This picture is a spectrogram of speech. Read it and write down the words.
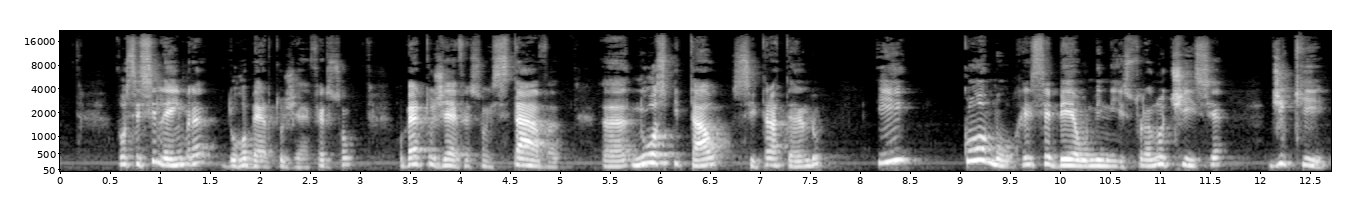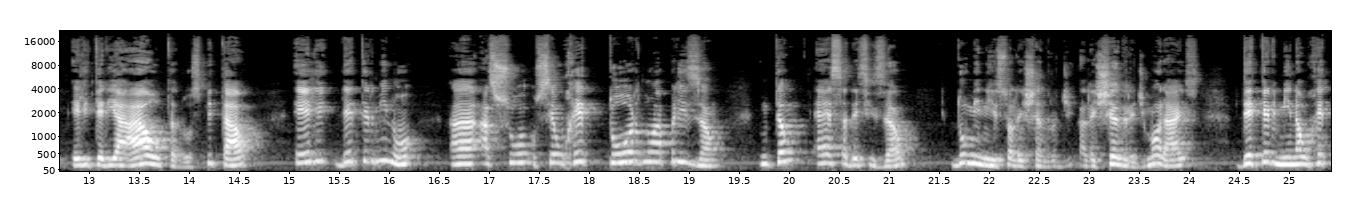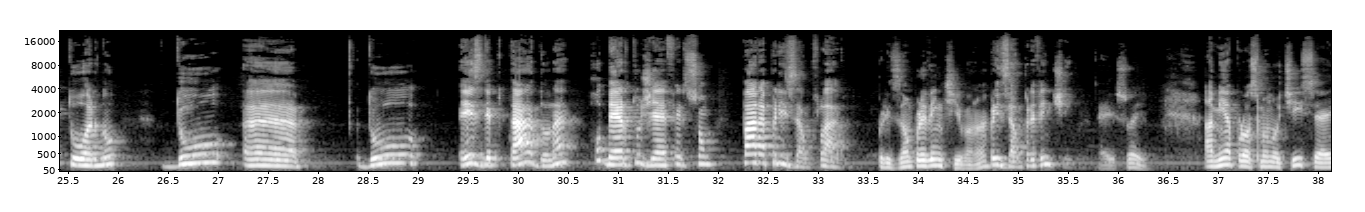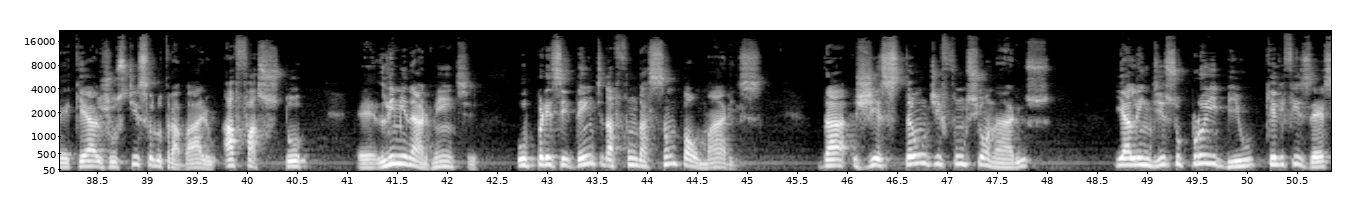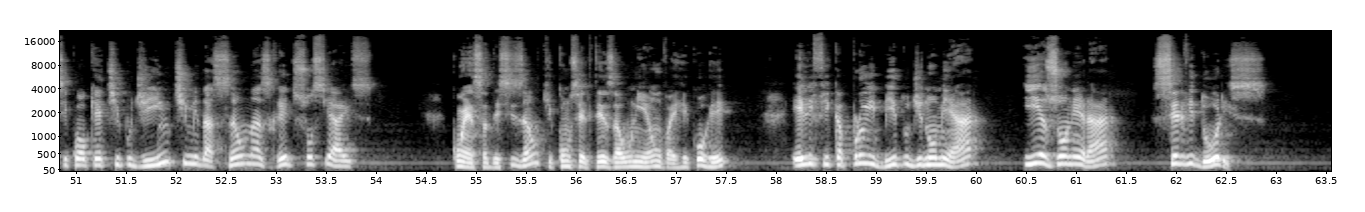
Você se lembra do Roberto Jefferson? Roberto Jefferson estava eh, no hospital se tratando e, como recebeu o ministro a notícia de que ele teria alta do hospital, ele determinou a sua, o seu retorno à prisão. Então, essa decisão do ministro Alexandre de, Alexandre de Moraes determina o retorno do, eh, do ex-deputado né, Roberto Jefferson para a prisão, Flávio. Prisão preventiva, né? Prisão preventiva. É isso aí. A minha próxima notícia é que a Justiça do Trabalho afastou é, liminarmente o presidente da Fundação Palmares da gestão de funcionários e, além disso, proibiu que ele fizesse qualquer tipo de intimidação nas redes sociais. Com essa decisão, que com certeza a União vai recorrer, ele fica proibido de nomear e exonerar servidores.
